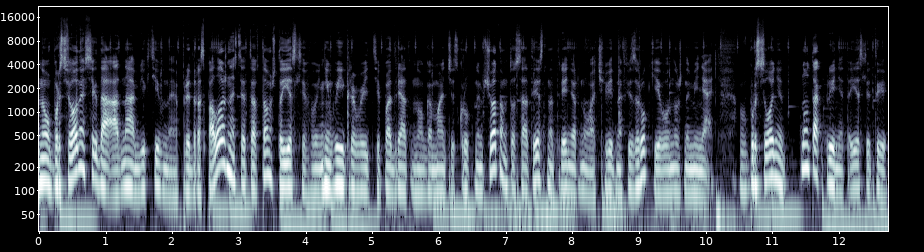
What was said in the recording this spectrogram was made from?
Ну, у Барселоны всегда одна объективная предрасположенность, это в том, что если вы не выигрываете подряд много матчей с крупным счетом, то, соответственно, тренер, ну, очевидно, физрук, его нужно менять. В Барселоне, ну, так принято, если ты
